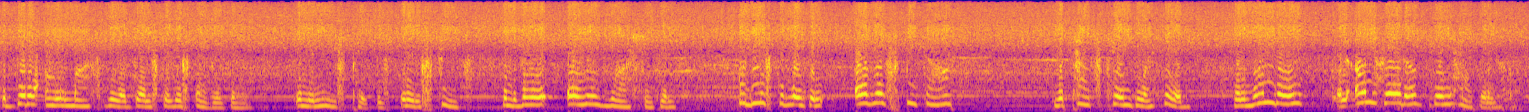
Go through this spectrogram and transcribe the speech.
The bitter animosity against her was everywhere. In the newspapers, in the streets, in the very air of Washington. Would Mr. Lincoln ever speak out? The attacks came to a head when one day an unheard of thing happened.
